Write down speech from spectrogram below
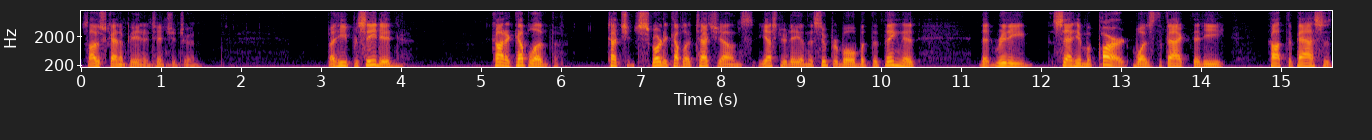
So I was kind of paying attention to him. But he proceeded caught a couple of touch, scored a couple of touchdowns yesterday in the Super Bowl. But the thing that that really set him apart was the fact that he caught the pass that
